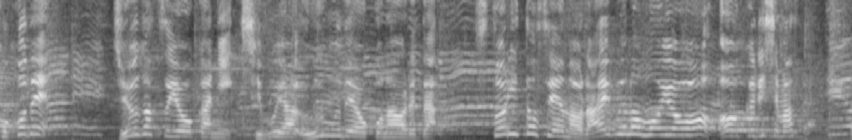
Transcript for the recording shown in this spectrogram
ここで10月8日に渋谷ウームで行われたストリート生のライブの模様をお送りします。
